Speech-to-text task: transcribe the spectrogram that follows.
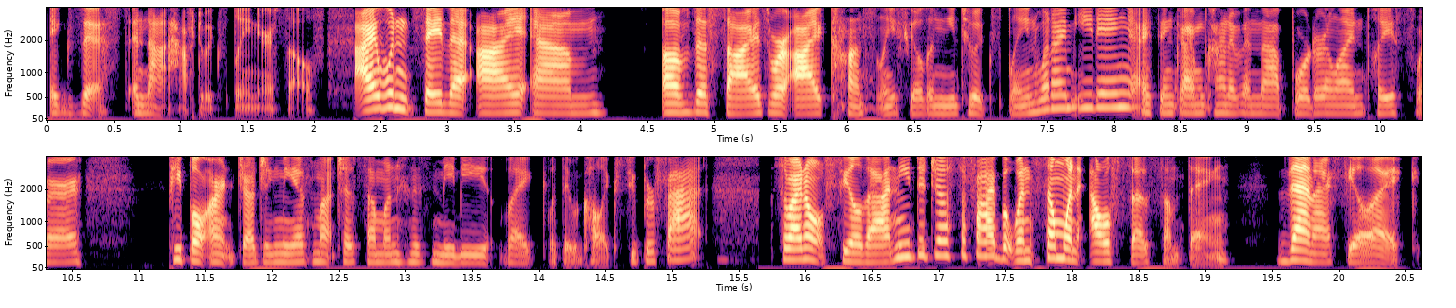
exist and not have to explain yourself. I wouldn't say that I am of the size where I constantly feel the need to explain what I'm eating. I think I'm kind of in that borderline place where people aren't judging me as much as someone who's maybe like what they would call like super fat. So I don't feel that need to justify, but when someone else says something, then I feel like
